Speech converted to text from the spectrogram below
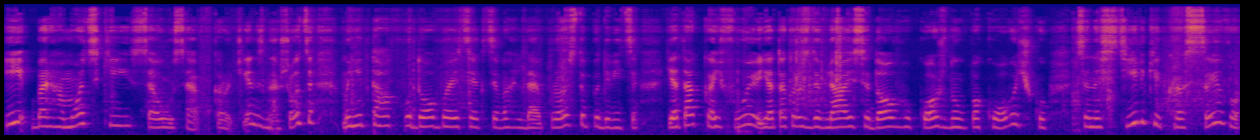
і бергамотський саусеп. Коротше, я не знаю, що це. Мені так подобається, як це виглядає. Просто подивіться, я так кайфую, я так роздивляюся довго кожну упаковочку. Це настільки красиво.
